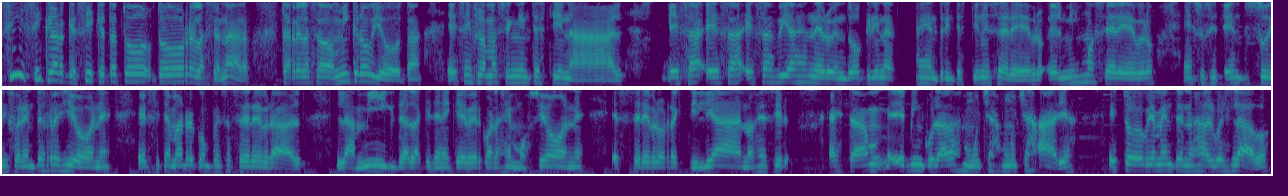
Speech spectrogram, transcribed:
Sí, sí, claro que sí, es que está todo, todo relacionado. Está relacionado microbiota, esa inflamación intestinal, esa, esa, esas vías neuroendocrinas entre intestino y cerebro, el mismo cerebro en sus, en sus diferentes regiones, el sistema de recompensa cerebral, la amígdala que tiene que ver con las emociones, ese cerebro reptiliano, es decir, están eh, vinculadas muchas, muchas áreas esto obviamente no es algo aislado,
